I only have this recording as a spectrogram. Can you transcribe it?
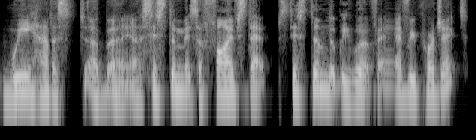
we have a, a, a system. It's a five step system that we work for every project.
